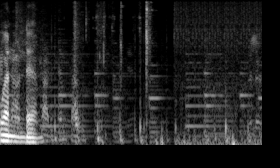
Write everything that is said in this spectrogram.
อ้วนเหมือนเดิม ตัดชื่อตัดไปเลย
